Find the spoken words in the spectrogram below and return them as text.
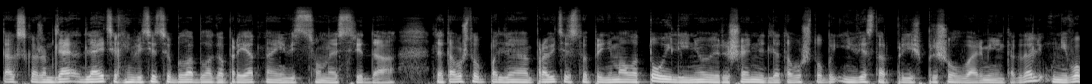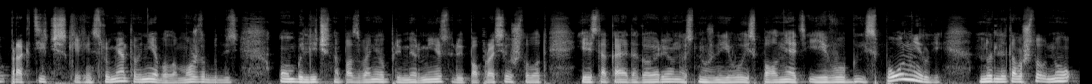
так скажем, для, для этих инвестиций была благоприятная инвестиционная среда, для того, чтобы правительство принимало то или иное решение для того, чтобы инвестор при, пришел в Армению и так далее, у него практических инструментов не было. Может быть, он бы лично позвонил премьер-министру и попросил, что вот есть такая договоренность, нужно его исполнять, и его бы исполнили, но для того, чтобы, ну,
